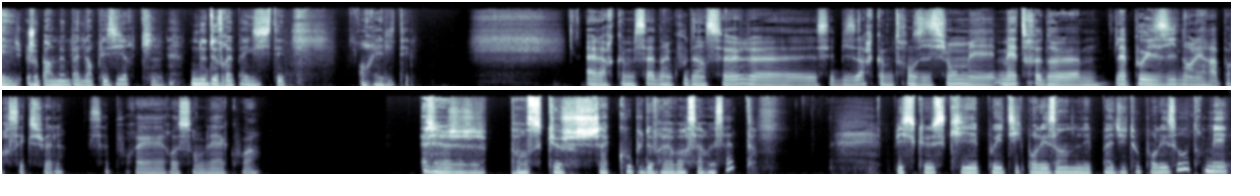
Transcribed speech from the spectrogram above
Et je parle même pas de leur plaisir qui mmh. ne devrait pas exister en réalité. Alors comme ça, d'un coup d'un seul, euh, c'est bizarre comme transition, mais mettre de euh, la poésie dans les rapports sexuels, ça pourrait ressembler à quoi? Je, pense que chaque couple devrait avoir sa recette, puisque ce qui est poétique pour les uns ne l'est pas du tout pour les autres. Mais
